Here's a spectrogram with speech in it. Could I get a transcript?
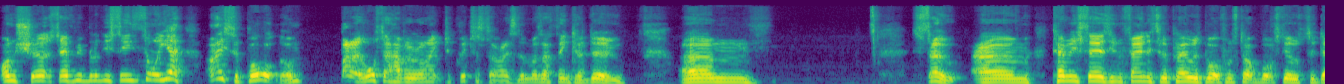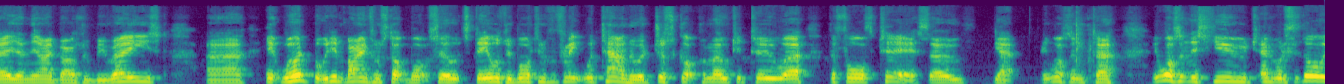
on shirts every bloody season. So yeah, I support them, but I also have a right to criticize them as I think I do. Um, so, um, Terry says, in fairness, if a player was bought from Stockport Steels today, then the eyebrows would be raised. Uh, it would, but we didn't buy him from Stockport Steels. We bought him from Fleetwood Town, who had just got promoted to uh, the fourth tier. So yeah, it wasn't uh, it wasn't this huge. Everybody says, "Oh,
